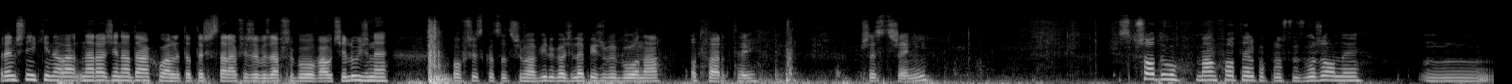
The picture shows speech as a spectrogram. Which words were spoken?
Ręczniki na, na razie na dachu, ale to też staram się, żeby zawsze było w aucie luźne, bo wszystko co trzyma wilgoć lepiej, żeby było na otwartej przestrzeni. Z przodu mam fotel po prostu złożony. Mm,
